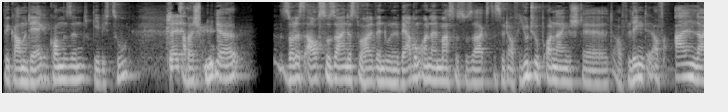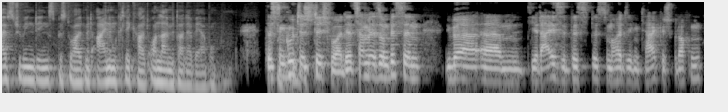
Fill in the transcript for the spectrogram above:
wir kaum hinterhergekommen sind, gebe ich zu. Vielleicht. Aber später soll es auch so sein, dass du halt, wenn du eine Werbung online machst, dass du sagst, das wird auf YouTube online gestellt, auf LinkedIn, auf allen Livestreaming-Dings, bist du halt mit einem Klick halt online mit deiner Werbung. Das ist ein gutes Stichwort. Jetzt haben wir so ein bisschen über ähm, die Reise bis, bis zum heutigen Tag gesprochen.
